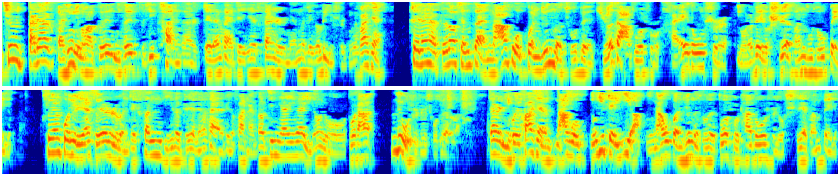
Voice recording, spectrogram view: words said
其实大家感兴趣的话，可以你可以仔细看一看这联赛这些三十年的这个历史，你会发现这联赛直到现在拿过冠军的球队，绝大多数还都是有着这个实业团足球背景的。虽然过去这些随着日本这三级的职业联赛的这个发展，到今年应该已经有多达六十支球队了吧？但是你会发现拿过，尤其这一啊，你拿过冠军的球队，多数他都是有实业团背景。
